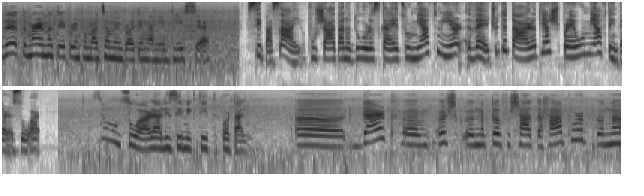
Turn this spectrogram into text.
dhe të marrin më tepër informacion mbi mbrojtjen nga mjedisi. Sipas saj, fushata në Durrës ka ecur mjaft mirë dhe qytetarët janë shprehur mjaft të interesuar. Si u mundësua realizimi i këtij portali? Dark është në këtë fushatë të hapur në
